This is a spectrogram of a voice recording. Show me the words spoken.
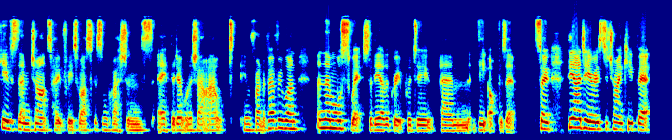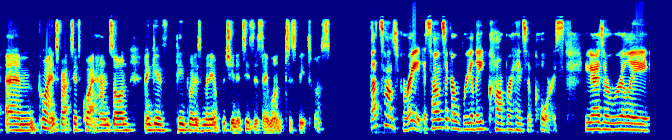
gives them chance, hopefully, to ask us some questions if they don't want to shout out in front of everyone. And then we'll switch. So the other group will do um, the opposite. So the idea is to try and keep it um, quite interactive, quite hands on, and give people as many opportunities as they want to speak to us. That sounds great. It sounds like a really comprehensive course. You guys are really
